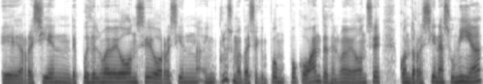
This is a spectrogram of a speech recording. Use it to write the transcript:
eh, recién después del 9-11 o recién, incluso me parece que fue un poco antes del 9-11, cuando recién asumía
